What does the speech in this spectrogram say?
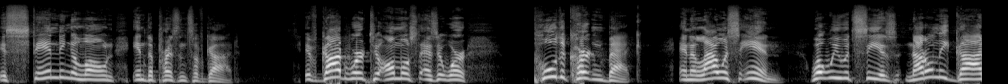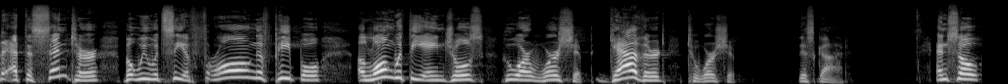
is standing alone in the presence of God. If God were to almost, as it were, pull the curtain back and allow us in, what we would see is not only God at the center, but we would see a throng of people along with the angels who are worshiped, gathered to worship this God. And so,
